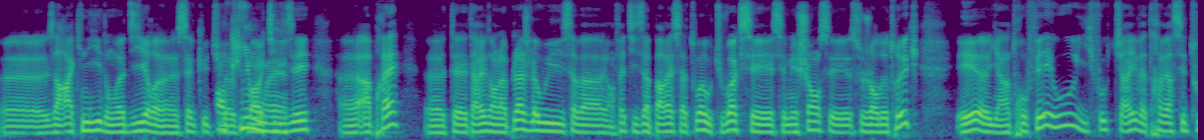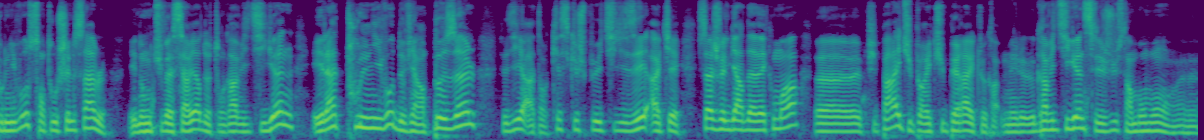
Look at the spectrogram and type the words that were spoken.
euh, euh, arachnides, on va dire, celles que tu En vas pouvoir ouais. utiliser euh, après. Euh, T'arrives dans la plage là où ça va. En fait, ils apparaissent à toi où tu vois que c'est méchant, c'est ce genre de truc. Et il y a un trophée où il faut que tu arrives à traverser tout le niveau sans toucher le sable. Et donc, tu vas servir de ton gravity gun. Et là, tout le niveau devient un puzzle. Te dire, attends, qu'est-ce que je peux utiliser? Ok, ça, je vais le garder avec moi. Euh, puis pareil, tu peux récupérer avec le mais le, le gravity gun, c'est juste un bonbon. euh.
